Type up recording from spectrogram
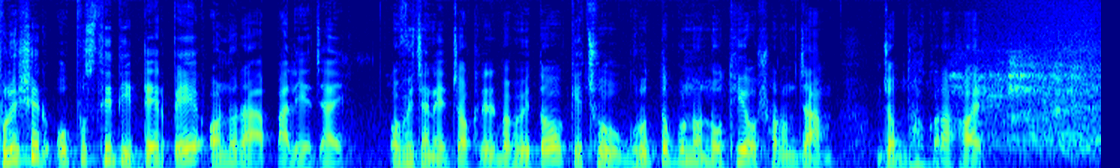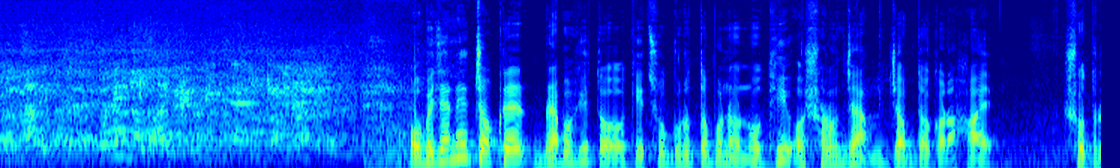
পুলিশের উপস্থিতি টের পেয়ে অন্যরা পালিয়ে যায়। অভিযানে চক্রের ব্যবহৃত কিছু গুরুত্বপূর্ণ নথি ও সরঞ্জাম জব্দ করা হয়। অভিযানে চক্রের ব্যবহৃত কিছু গুরুত্বপূর্ণ নথি ও সরঞ্জাম জব্দ করা হয়। সূত্র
